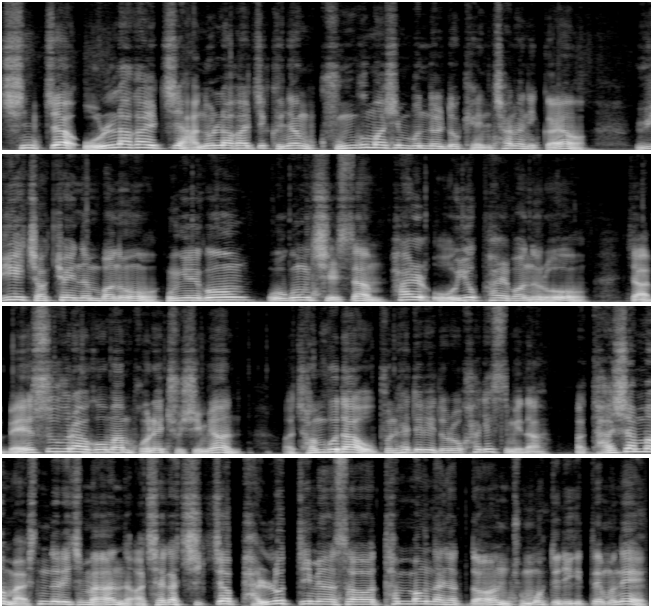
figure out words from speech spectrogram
진짜 올라갈지 안 올라갈지 그냥 궁금하신 분들도 괜찮으니까요. 위에 적혀 있는 번호 010-5073-8568번으로 자 매수라고만 보내주시면 어, 전부 다 오픈해드리도록 하겠습니다. 어, 다시 한번 말씀드리지만 어, 제가 직접 발로 뛰면서 탐방 다녔던 종목들이기 때문에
